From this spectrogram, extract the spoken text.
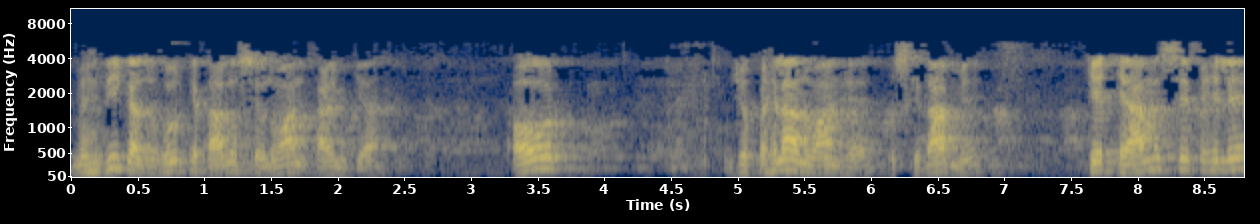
مہدی کا ظہور کے تعلق سے عنوان قائم کیا۔ اور جو پہلا عنوان ہے اس کتاب میں کہ قیامت سے پہلے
